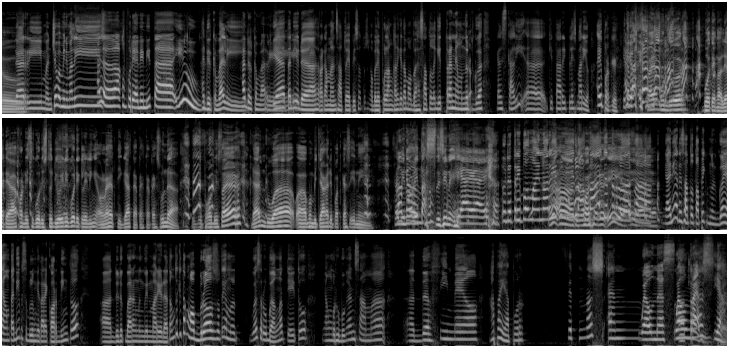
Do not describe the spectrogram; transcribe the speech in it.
Halo. dari Mencoba Minimalis. Halo, aku Puri Anindita. Iu. Hadir kembali. Hadir kembali. Ya tadi udah rekaman satu episode terus nggak boleh pulang karena kita mau bahas satu lagi tren yang menurut Ya. gua sekali-sekali eh, kita replace Mario. Ayo Pur. Oke. Kita Ayo. bahas. Saya mundur. Buat yang nggak lihat ya kondisi gue di studio ini gue dikelilingi oleh tiga teteh-teteh Sunda, ibu produser dan dua uh, pembicara di podcast ini. Saya Welcome. minoritas di sini. Iya, iya, iya. Udah triple minority nih, triple tambah aja. Iya, terus. iya, iya. Nah ini ada satu topik menurut gue yang tadi sebelum kita recording tuh eh, duduk bareng nungguin Mario datang tuh kita ngobrol sesuatu yang menurut gue seru banget yaitu yang berhubungan sama eh, the female apa ya Pur fitness and Wellness, uh, trend. wellness ya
